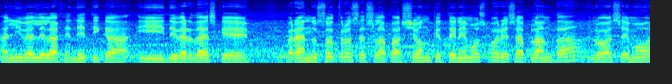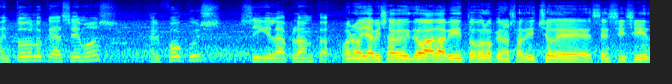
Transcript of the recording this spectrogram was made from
al nivel de la genética y de verdad es que para nosotros es la pasión que tenemos por esa planta, lo hacemos en todo lo que hacemos, el focus sigue la planta. Bueno, ya habéis oído a David todo lo que nos ha dicho de Sensisid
